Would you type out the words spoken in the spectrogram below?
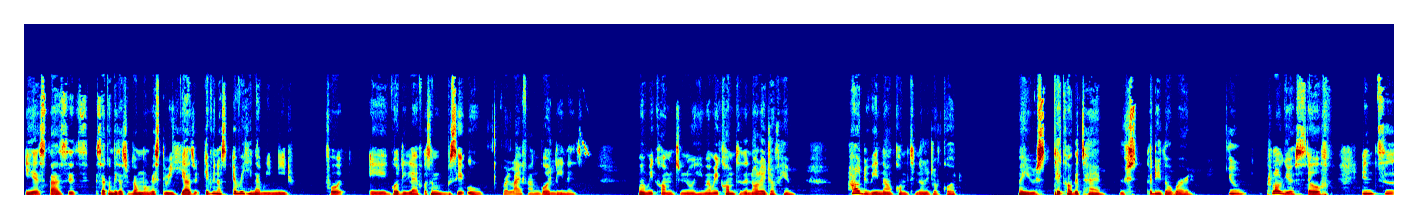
Yes, that's it. Second Peter chapter one, verse three. He has given us everything that we need for a godly life. Or some people say, "Oh, for life and godliness." When we come to know Him, when we come to the knowledge of Him, how do we now come to knowledge of God? When you take out the time, you study the Word, you plug yourself into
